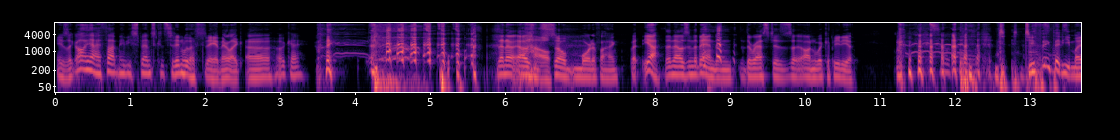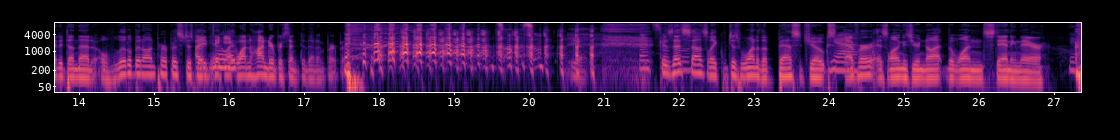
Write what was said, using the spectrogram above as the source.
he's like oh yeah i thought maybe spence could sit in with us today and they're like uh okay then i, I was so mortifying but yeah then i was in the band and the rest is uh, on wikipedia so cool. Do you think that he might have done that a little bit on purpose? Just i like, think know, he I- 100% did that on purpose That's awesome. yeah That's so Because that cool. sounds like just one of the best jokes Yeah. ever, as long as you're not the one standing there Yeah.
